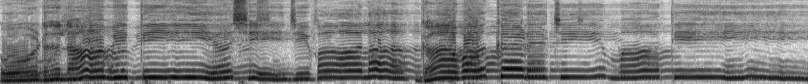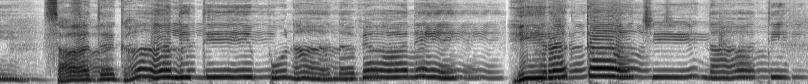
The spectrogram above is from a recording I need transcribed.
ओढला लाविती अशी जीवाला गावाकडची माती. साध घालती पुन्हा नव्याने. ही रक्ताची नाती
